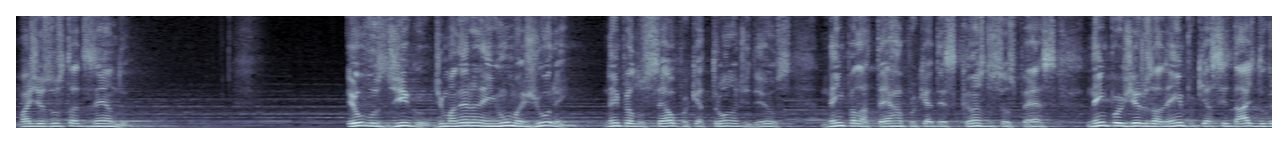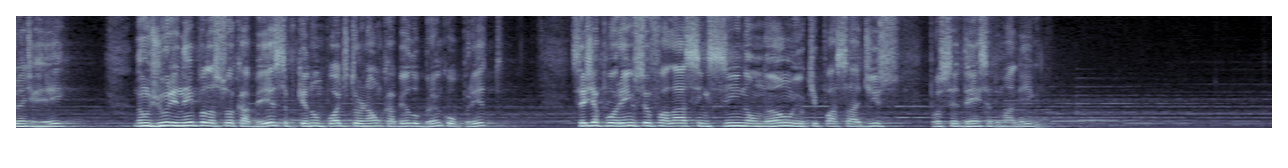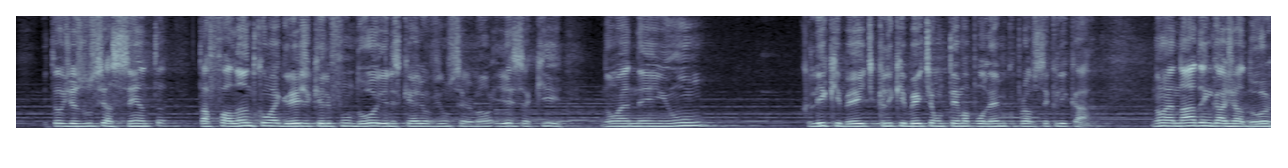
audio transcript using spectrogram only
Mas Jesus está dizendo: Eu vos digo, de maneira nenhuma jurem, nem pelo céu, porque é trono de Deus, nem pela terra, porque é descanso dos seus pés, nem por Jerusalém, porque é a cidade do grande rei. Não jure nem pela sua cabeça, porque não pode tornar um cabelo branco ou preto. Seja, porém, o seu falar assim, sim, não, não, e o que passar disso, procedência do maligno. Então Jesus se assenta, está falando com a igreja que ele fundou e eles querem ouvir um sermão. E esse aqui não é nenhum clickbait. Clickbait é um tema polêmico para você clicar. Não é nada engajador,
